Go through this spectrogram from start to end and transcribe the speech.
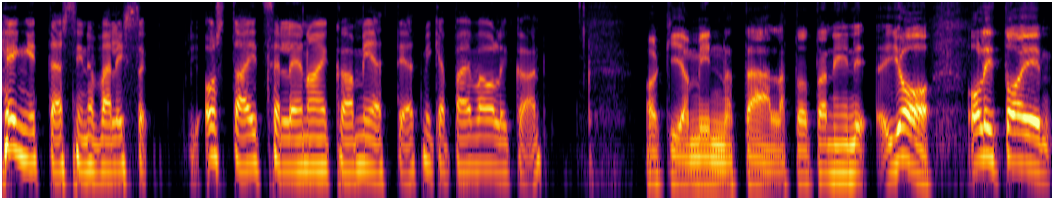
hengittää siinä välissä, ostaa itselleen aikaa miettiä, että mikä päivä olikaan. Aki ja Minna täällä. Tota niin, joo, oli toi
